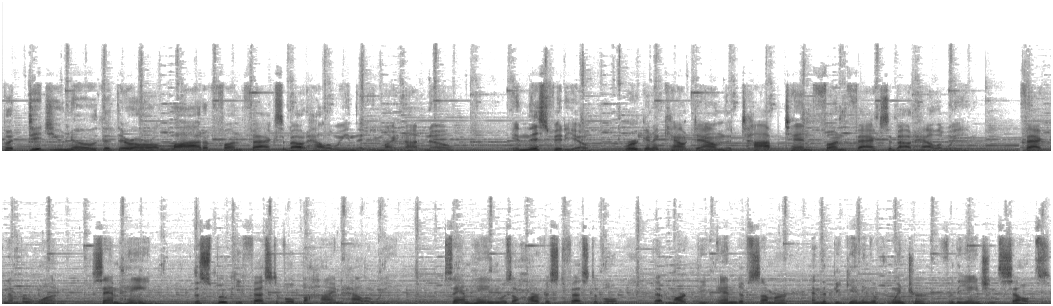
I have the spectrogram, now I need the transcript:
But did you know that there are a lot of fun facts about Halloween that you might not know? In this video, we're going to count down the top 10 fun facts about Halloween. Fact number 1. Samhain, the spooky festival behind Halloween. Samhain was a harvest festival that marked the end of summer and the beginning of winter for the ancient Celts.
